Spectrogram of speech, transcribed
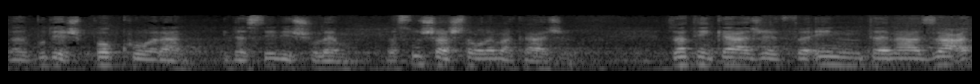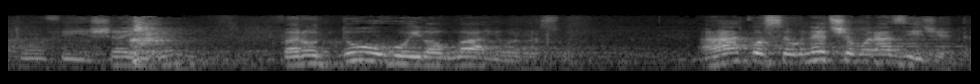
da budeš pokoran i da slijediš u lemu, da slušaš što u lema kaže. Zatim kaže فَإِنْ تَنَازَعْتُمْ فِي شَيْءٍ Farudduhu ila Allahi wa Rasul. A ako se u nečemu raziđete,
